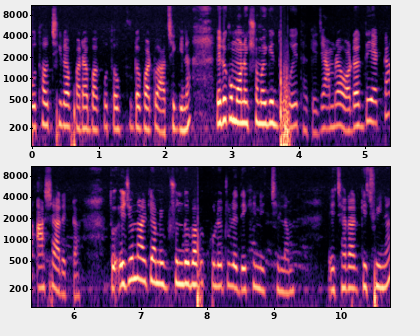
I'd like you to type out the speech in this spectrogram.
কোথাও ছিঁড়া ফাড়া বা কোথাও ফুটাফাটো আছে কিনা, এরকম অনেক সময় কিন্তু হয়ে থাকে যে আমরা অর্ডার দিই একটা, আসে আরেকটা। তো এই জন্য আর কি আমি সুন্দরভাবে খুলে টুলে দেখে নিচ্ছিলাম। এছাড়া আর কিছুই না।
